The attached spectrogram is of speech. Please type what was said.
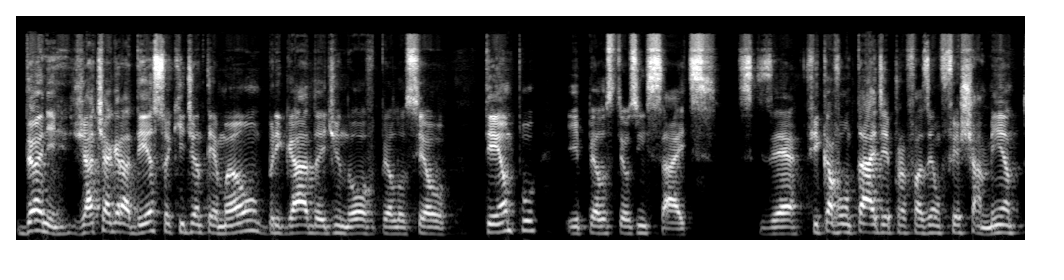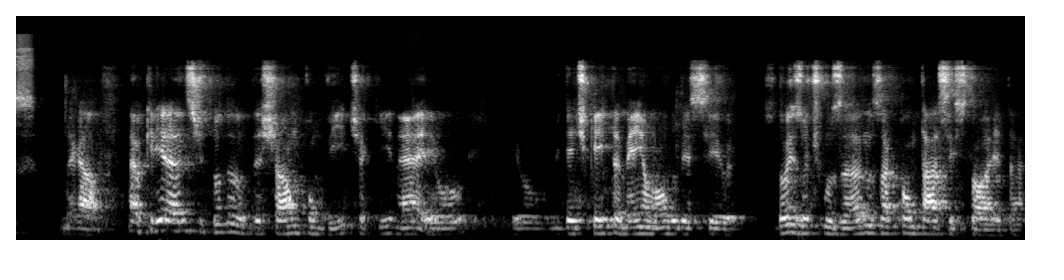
Dani, já te agradeço aqui de antemão. Obrigado aí de novo pelo seu tempo e pelos teus insights. Se quiser, fica à vontade aí para fazer um fechamento. Legal. Eu queria, antes de tudo, deixar um convite aqui, né? Eu, eu me dediquei também ao longo desses dois últimos anos a contar essa história, tá?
